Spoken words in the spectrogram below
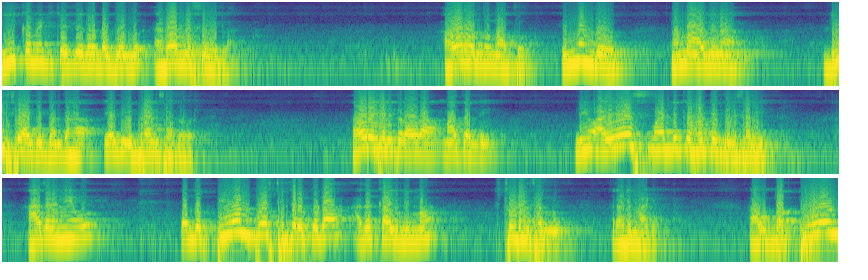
ಈ ಕಮ್ಯುನಿಟಿಯಲ್ಲಿ ಇದರ ಬಗ್ಗೆ ಒಂದು ಅವೇರ್ನೆಸ್ಸೇ ಇಲ್ಲ. ಅವರ ಒಂದು ಮಾತು. ಇನ್ನೊಂದು ನಮ್ಮ ಆಗಿನ ಡಿ ಸಿ ಆಗಿದ್ದಂತಹ ಎ ಬಿ ಇಬ್ರಾಹಿಂ ಸಾಬ್ ಅವರು. ಅವರು ಹೇಳಿದರು ಅವರ ಮಾತಲ್ಲಿ ನೀವು ಐ ಎ ಎಸ್ ಮಾಡಲಿಕ್ಕೆ ಹೊರಟಿದ್ದೀರಿ ಸರಿ. ಆದರೆ ನೀವು ಒಂದು ಪಿ ಒನ್ ಪೋಸ್ಟ್ ಇದ್ದರೂ ಕೂಡ ಅದಕ್ಕಾಗಿ ನಿಮ್ಮ ಸ್ಟೂಡೆಂಟ್ಸನ್ನು ರೆಡಿ ಮಾಡಿ. ಆ ಒಬ್ಬ ಪಿ ಒನ್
